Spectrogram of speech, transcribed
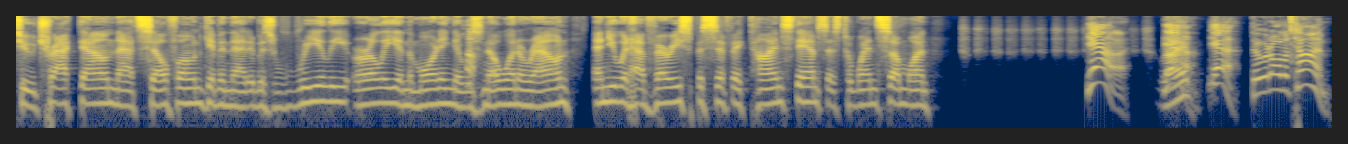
to track down that cell phone, given that it was really early in the morning, there was huh. no one around, and you would have very specific timestamps as to when someone. Yeah. Right. Yeah, yeah. Do it all the time.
